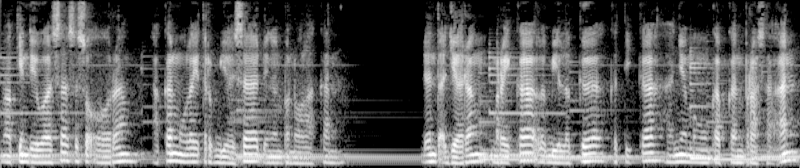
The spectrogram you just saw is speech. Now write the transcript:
Semakin dewasa seseorang akan mulai terbiasa dengan penolakan dan tak jarang mereka lebih lega ketika hanya mengungkapkan perasaan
